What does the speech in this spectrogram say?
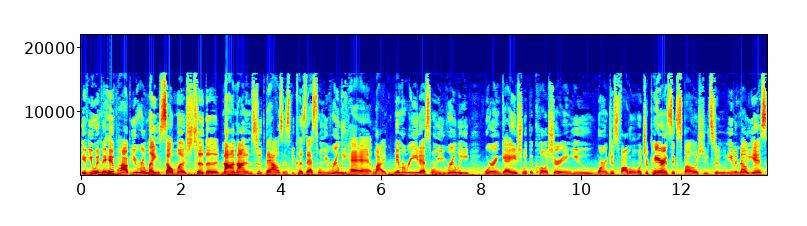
if you in the hip hop, you relate so much to the 99 and the 2000s because that's when you really had like memory. That's when you really were engaged with the culture and you weren't just following what your parents exposed you to. Even though, yes,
